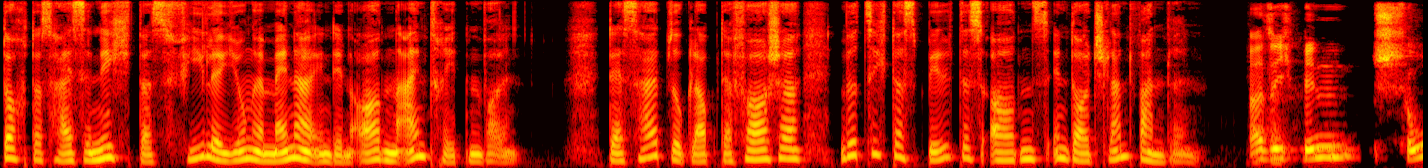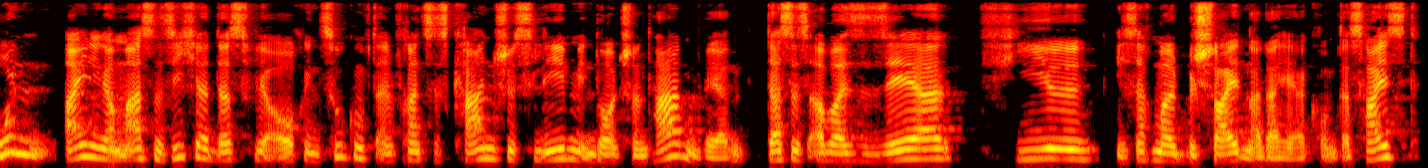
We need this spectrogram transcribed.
Doch das heiße nicht, dass viele junge Männer in den Orden eintreten wollen. Deshalb, so glaubt der Forscher, wird sich das Bild des Ordens in Deutschland wandeln. Also ich bin schon einigermaßen sicher, dass wir auch in Zukunft ein franziskanisches Leben in Deutschland haben werden. Dass es aber sehr viel, ich sag mal, bescheidener daherkommt. Das heißt,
